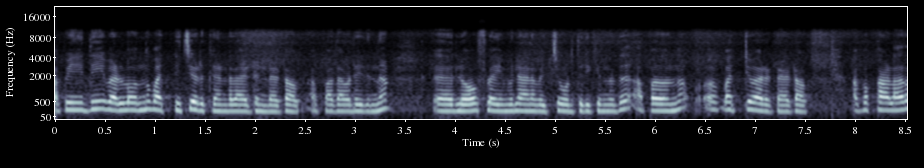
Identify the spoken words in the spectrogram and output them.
അപ്പോൾ ഇത് ഈ വെള്ളം ഒന്ന് വറ്റിച്ചെടുക്കേണ്ടതായിട്ടുണ്ട് കേട്ടോ. അപ്പോൾ അതവിടെ ഇരുന്ന് ലോ ഫ്ലെയിമിലാണ് വെച്ച് കൊടുത്തിരിക്കുന്നത്. അപ്പോൾ അതൊന്ന് വറ്റി വരട്ടെ കേട്ടോ. അപ്പോൾ കളർ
